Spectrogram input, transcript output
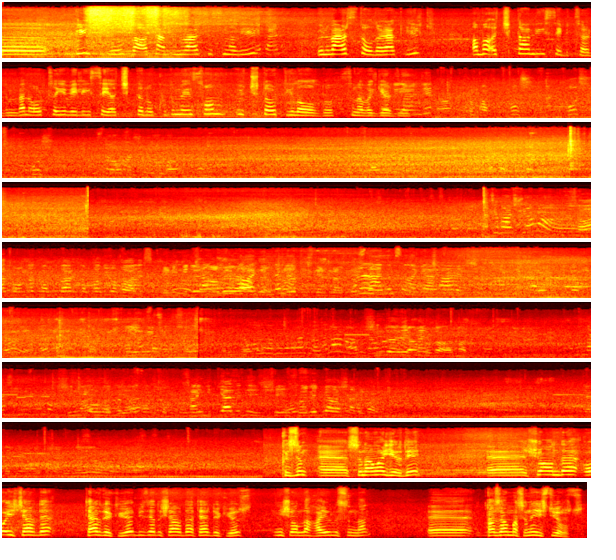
ilk bu zaten üniversite sınavı ilk. Efendim? Üniversite olarak ilk ama açıktan lise bitirdim. Ben ortayı ve liseyi açıktan okudum. En son 3-4 yıl oldu sınava girdiğim. önce Koş, koş, koş. kaça başlıyor ama? Saat 10'da kapılar kapanıyor maalesef. Benimkilerin haberi vardı. Değil mi? Seslendim sana geldiğinde. Şimdi öğretmen... Şimdi olmadı ya. Sen git gel dedi. Şey söyledi ya aşağıdaki. Kızım eee, sınava girdi. Eee, şu anda o içeride ter döküyor. Biz de dışarıda ter döküyoruz. İnşallah hayırlısından eee, kazanmasını istiyoruz.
